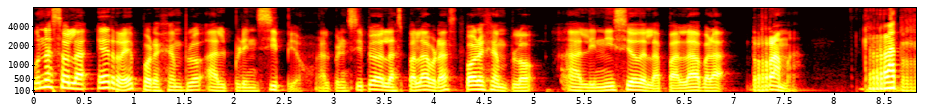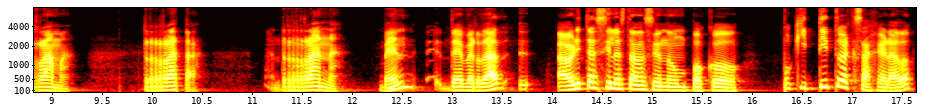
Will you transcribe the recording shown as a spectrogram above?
Una sola R, por ejemplo, al principio. Al principio de las palabras. Por ejemplo, al inicio de la palabra rama. Rat. Rama. rata, rana. ¿Ven? De verdad, ahorita sí lo estamos haciendo un poco, poquitito exagerado,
